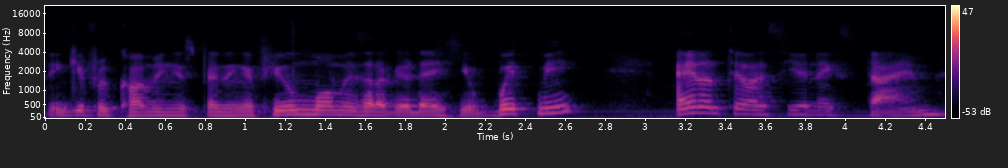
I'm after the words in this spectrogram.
Thank you for coming and spending a few moments out of your day here with me. And until I see you next time,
